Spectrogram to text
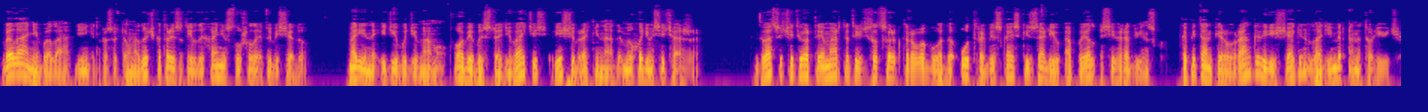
Была, не была», — Деникин посмотрел на дочь, которая, затаив дыхание, слушала эту беседу. «Марина, иди буди маму. Обе быстро одевайтесь, вещи брать не надо, мы уходим сейчас же». 24 марта 1942 года. Утро. Бескайский залив. АПЛ Северодвинск. Капитан первого ранга Верещагин Владимир Анатольевич.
